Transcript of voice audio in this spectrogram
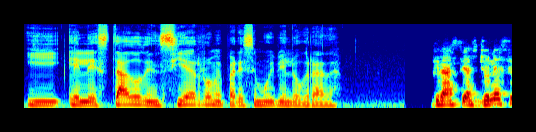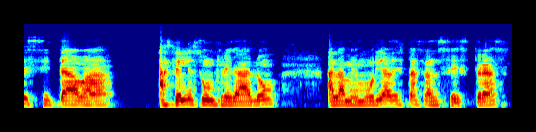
y el estado de encierro me parece muy bien lograda. Gracias. Yo necesitaba hacerles un regalo a la memoria de estas ancestras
